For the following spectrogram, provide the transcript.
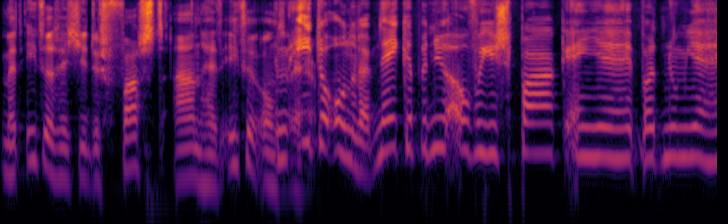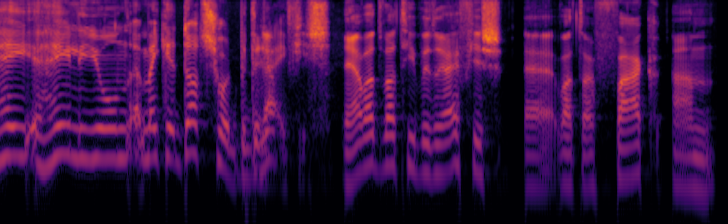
met ITER zit je dus vast aan het ITER-ontwerp. Een ieder onderwerp. Nee, ik heb het nu over je Spark en je, wat noem je, He- Helion, een beetje dat soort bedrijfjes. Ja, wat, wat die bedrijfjes, eh, wat daar vaak aan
